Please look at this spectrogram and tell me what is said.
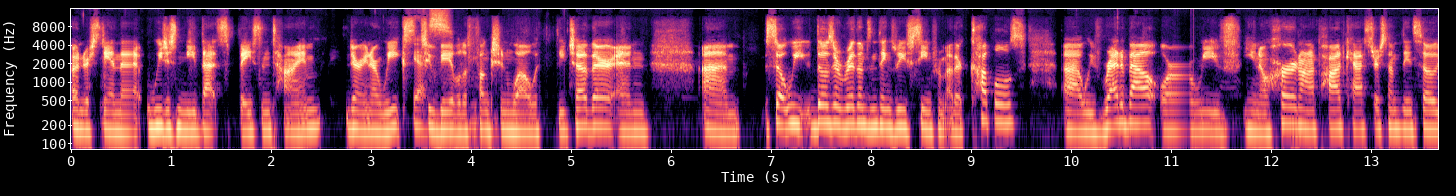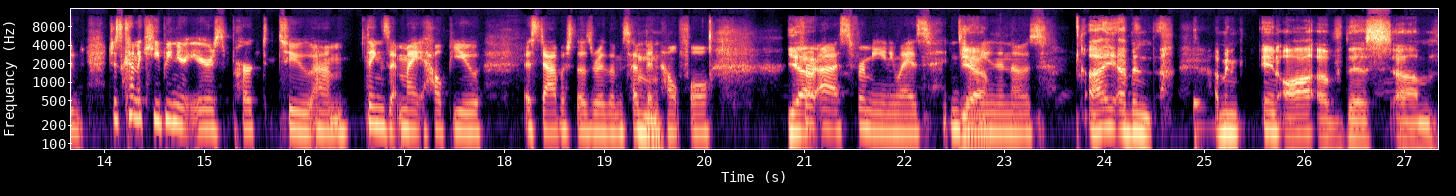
understand that we just need that space and time during our weeks yes. to be able to function well with each other and um, so we those are rhythms and things we've seen from other couples uh, we've read about or we've you know heard on a podcast or something so just kind of keeping your ears perked to um, things that might help you establish those rhythms have mm. been helpful yeah for us for me anyways journeying yeah. in those i have been i've been in awe of this um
